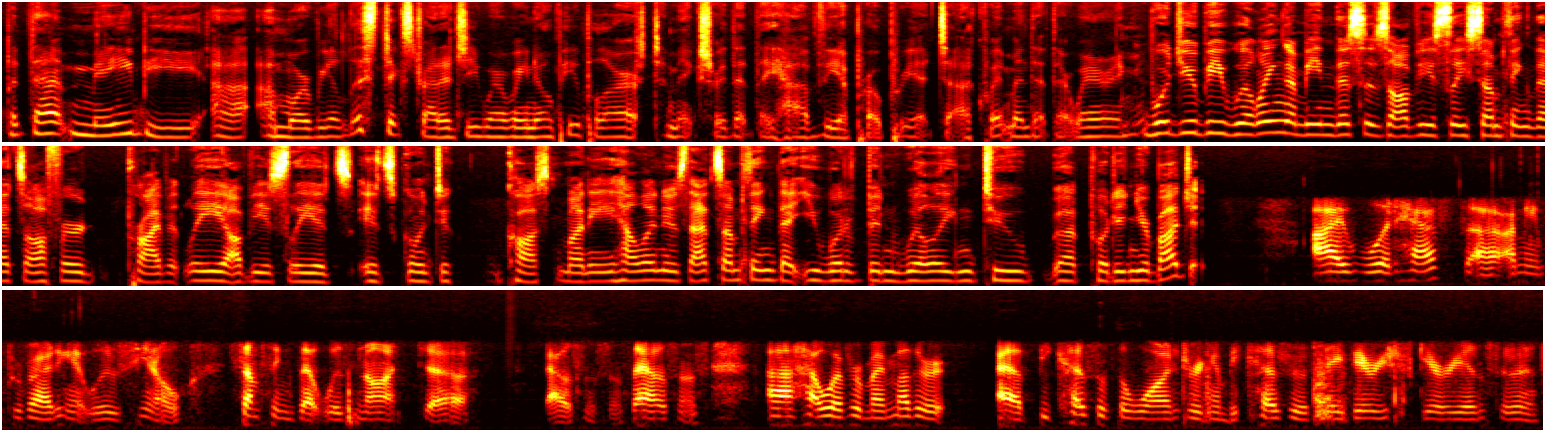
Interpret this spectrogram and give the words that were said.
But that may be uh, a more realistic strategy where we know people are to make sure that they have the appropriate uh, equipment that they're wearing. Would you be willing? I mean, this is obviously something that's offered privately. Obviously, it's it's going to cost money. Helen, is that something that you would have been willing to uh, put in your budget? I would have, uh, I mean, providing it was, you know, something that was not uh, thousands and thousands. Uh, however, my mother, uh, because of the wandering and because of a very scary incident,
